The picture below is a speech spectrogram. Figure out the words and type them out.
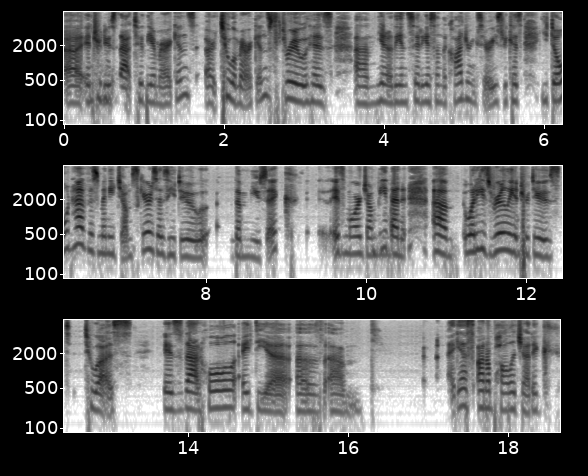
uh, introduced that to the Americans or to Americans through his, um, you know, the Insidious and the Conjuring series because you don't have as many jump scares as you do. The music is more jumpy Mhm. than um, what he's really introduced to us is that whole idea of um, I guess, unapologetic,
